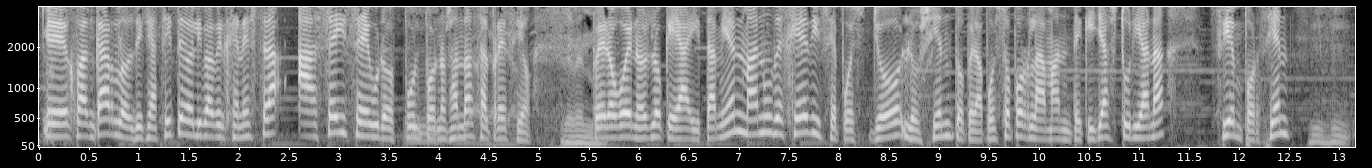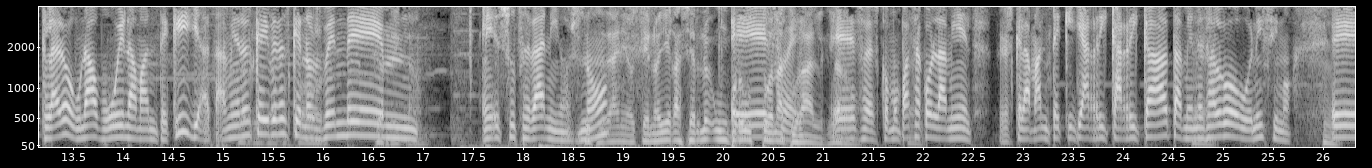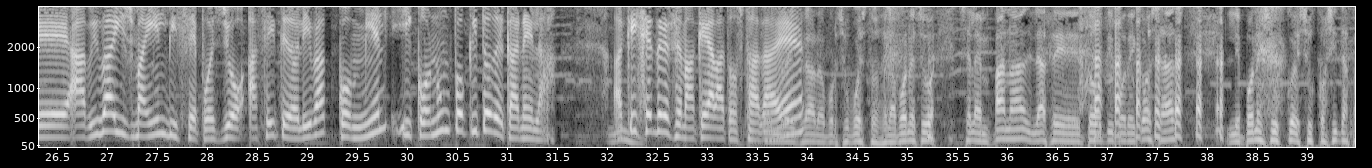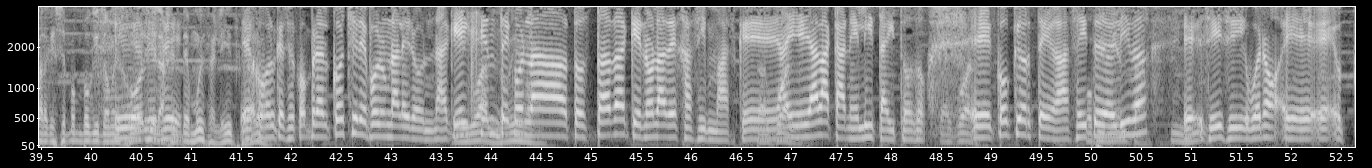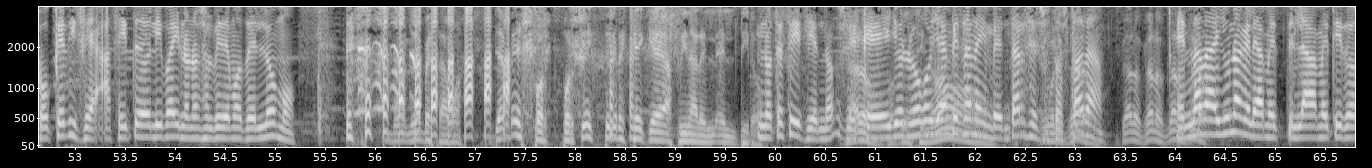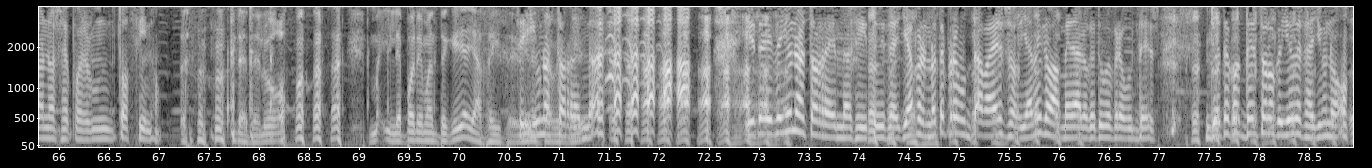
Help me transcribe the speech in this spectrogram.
Eh, Juan Carlos dice aceite de oliva virgen extra a 6 euros, pulpo. Nos anda hasta el precio. Tremendo. Pero bueno, es lo que hay. También Manu de G dice, pues yo lo siento, pero apuesto por la mantequilla asturiana 100%. Claro, una buena mantequilla. También es que hay veces que nos vende mm, eh, sucedáneos, ¿no? Sucedáneo, que no llega a ser un producto Eso natural, es, claro. Eso es, como pasa con la miel. Pero es que la mantequilla rica, rica también es algo buenísimo. Eh, Aviva Ismail dice, pues yo aceite de oliva con miel y con un poquito de canela. Aquí hay gente que se maquea la tostada, Hombre, ¿eh? Claro, por supuesto. Se la pone su- se la empana, le hace todo tipo de cosas, le pone sus, sus cositas para que sepa un poquito Sí, mejor sí, y la sí. gente es muy feliz. Es Claro. como el que se compra el coche y le pone un alerón. Aquí hay Igual, gente con la tostada que no la deja sin más, que hay ya la canelita y todo. Eh, Coque Ortega, aceite O de oliva. Eh, sí, sí, bueno, eh, eh, Coque dice aceite de oliva y no nos olvidemos del lomo. Bueno, ya empezamos. ¿Ya ves por, por qué te crees que hay que afinar el, el tiro? No te estoy diciendo, Claro, es que ellos luego si ya no- empiezan empiezan a inventarse su tostada. Claro, claro, claro. en nada hay una que le ha, le ha metido, no sé, pues un tocino. Desde luego. y le pone mantequilla y aceite. Sí, y unos torrendos. y te dice, y unos torrendos. Y tú dices, ya, pero no te preguntaba eso. Ya a mí que más me da lo que tú me preguntes. Yo te contesto lo que yo desayuno.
